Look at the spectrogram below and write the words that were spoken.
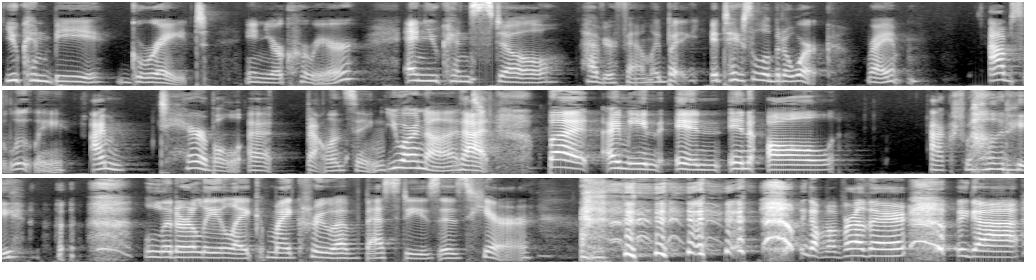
You can be great in your career and you can still have your family, but it takes a little bit of work, right? Absolutely. I'm terrible at balancing. You are not. That. But I mean in in all actuality, literally, like my crew of besties is here. we got my brother, we got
